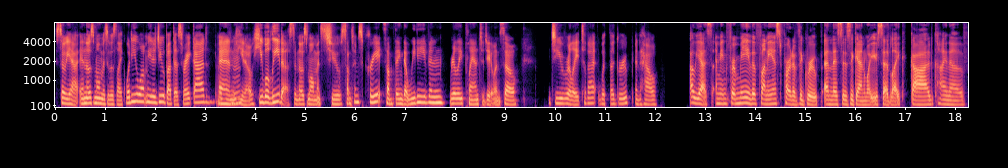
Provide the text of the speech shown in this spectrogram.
So yeah, in those moments it was like, what do you want me to do about this, right, God? Mm-hmm. And you know, he will lead us in those moments to sometimes create something that we didn't even really plan to do. And so do you relate to that with the group and how Oh, yes. I mean, for me, the funniest part of the group, and this is again what you said, like God kind of,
